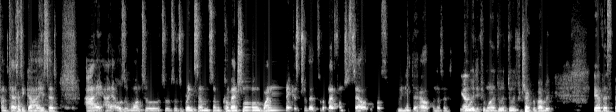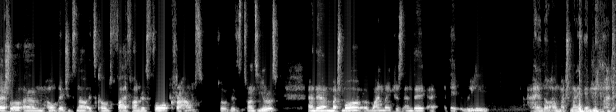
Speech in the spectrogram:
fantastic guy, he said, I, I also want to, to, to, to bring some, some conventional winemakers to the, to the platform to sell because we need the help. And I said, Yeah. do it. If you want to do it, do it for Czech Republic. they have a special um, homepage. It's now it's called 504 crowns. So this is 20 euros, and there are much more winemakers, and they uh, they really. I don't know how much money they make, but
